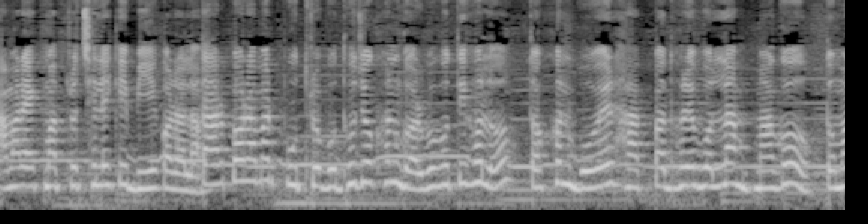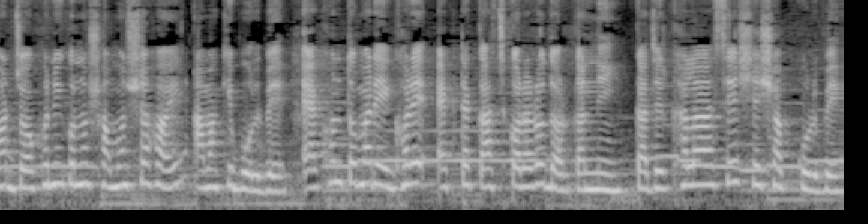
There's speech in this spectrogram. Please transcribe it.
আমার একমাত্র ছেলেকে বিয়ে করালাম। তারপর আমার পুত্রবধূ যখন গর্ভবতী হলো, তখন বউয়ের হাত পা ধরে বললাম মাগো তোমার যখনই কোনো সমস্যা হয়, আমাকে বলবে। এখন তোমার এ ঘরে একটা কাজ করারও দরকার নেই। কাজের খালা আছে, সে সব করবে।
